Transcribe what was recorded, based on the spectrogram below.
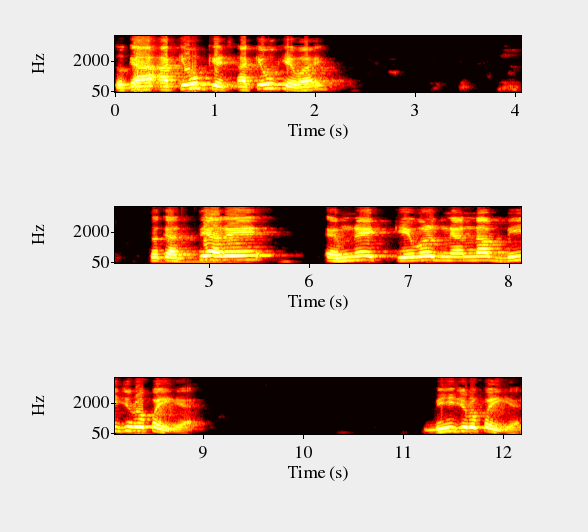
તો કે આ કેવું કે આ કેવું કહેવાય? તો કે અત્યારે એમને કેવળ જ્ઞાનના બીજ રોપાઈ ગયા. બીજ રોપાઈ ગયા.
